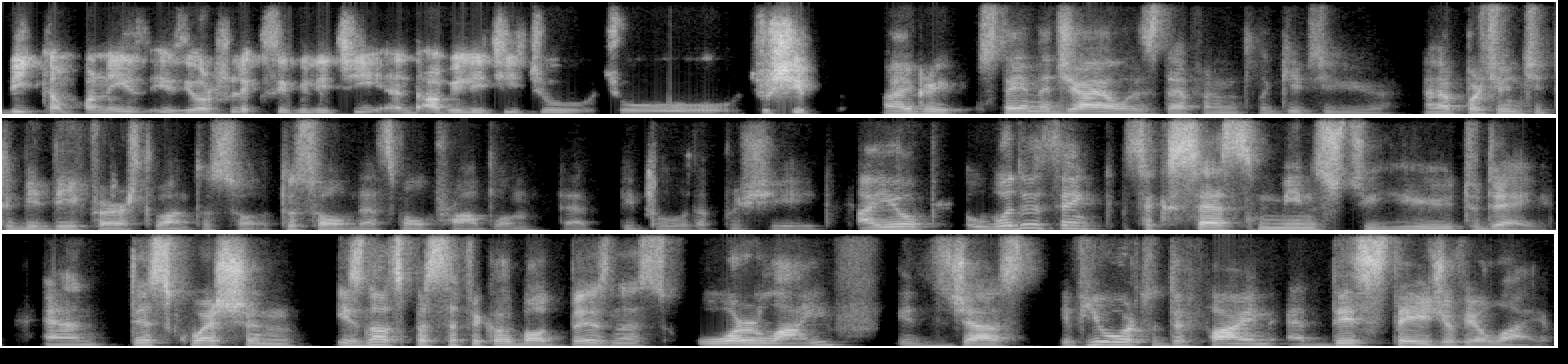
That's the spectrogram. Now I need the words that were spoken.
big companies is your flexibility and ability to to to ship I agree. Staying agile is definitely gives you an opportunity to be the first one to solve to solve that small problem that people would appreciate. Ayoub, what do you think success means to you today? And this question is not specifically about business or life. It's just if you were to define at this stage of your life,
